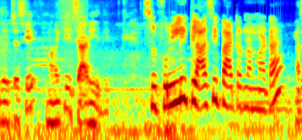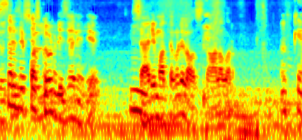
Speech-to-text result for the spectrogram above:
ఇది వచ్చేసి మనకి శారీ ఇది. అసలు ఫుల్లీ క్లాసీ ప్యాటర్న్ అనమాట పళ్ళు చేసుకోకండి డిజైన్ ఇది. శారీ మొత్తం కూడా ఇలా వస్తుంది all over. Okay.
